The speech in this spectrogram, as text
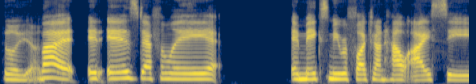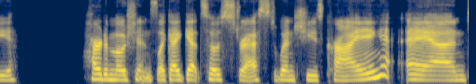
still young? but it is definitely it makes me reflect on how I see hard emotions. Like I get so stressed when she's crying and,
